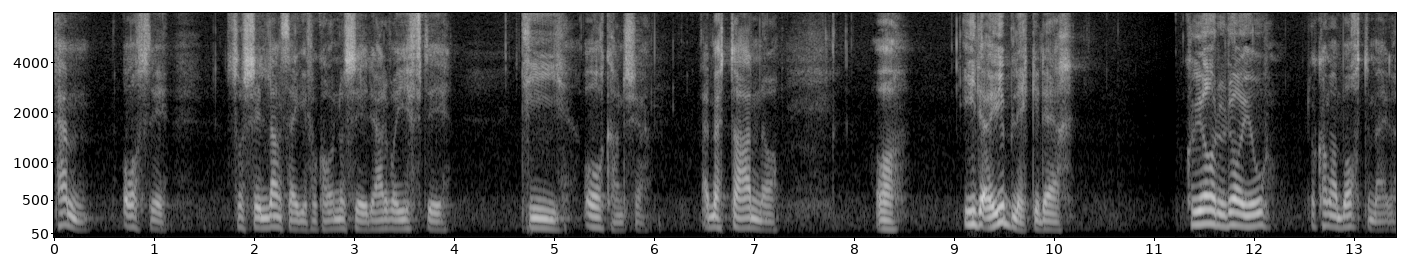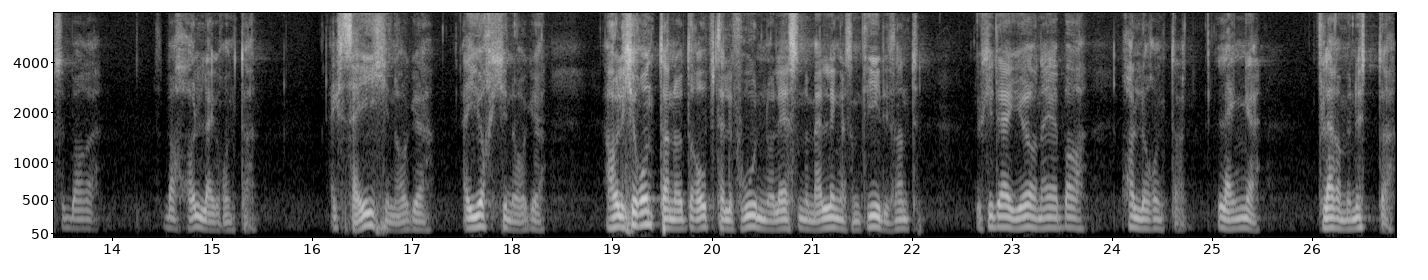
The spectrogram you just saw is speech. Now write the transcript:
fem år siden så skilte han seg fra kona si. De hadde vært gift i ti år, kanskje. Jeg møtte han, og, og i det øyeblikket der hva gjør du da? Jo, da kommer han bort til meg, og så bare, så bare holder jeg rundt han. Jeg sier ikke noe. Jeg gjør ikke noe. Jeg holder ikke rundt den og drar opp telefonen og leser noen meldinger samtidig. sant? Det er ikke det jeg gjør. Nei, jeg bare holder rundt den lenge. Flere minutter.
